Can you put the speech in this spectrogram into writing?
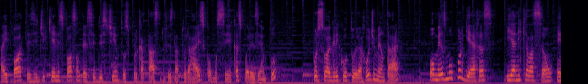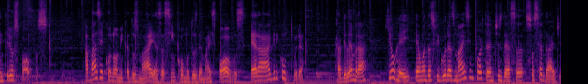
a hipótese de que eles possam ter sido extintos por catástrofes naturais, como secas, por exemplo, por sua agricultura rudimentar, ou mesmo por guerras e aniquilação entre os povos. A base econômica dos maias, assim como dos demais povos, era a agricultura. Cabe lembrar que o rei é uma das figuras mais importantes dessa sociedade,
